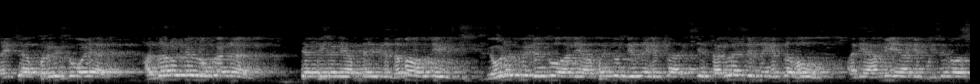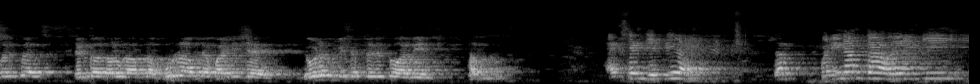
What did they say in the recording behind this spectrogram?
आणि त्या प्रवेश सोहळ्यात हजारोच्या लोकांना त्या ठिकाणी आपल्या इकडे जमा होतील. एवढंच मी देतो आणि आपण जो निर्णय घेतला अतिशय चांगला निर्णय घेतला भाऊ. आणि आम्ही आणि पुशेगाव सरकार शेनगाव तालुका आपला पूर्ण आपल्या पाठीशी आहे. एवढंच मी शब्द देतो आणि थांबतो. ऍक्शन घेतली आहे. तर परिणाम काय होईल की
